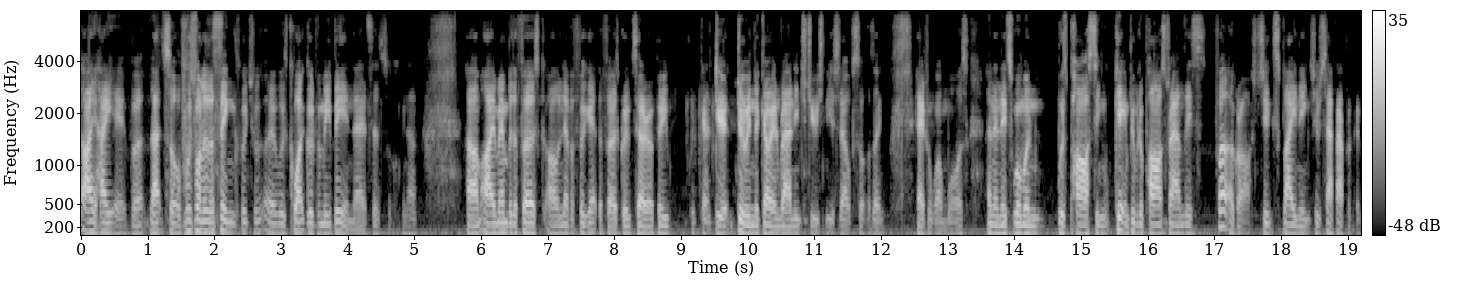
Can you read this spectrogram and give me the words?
I hate it, but that sort of was one of the things which was, uh, was quite good for me being there. To sort of, you know, um, I remember the first. I'll never forget the first group therapy. doing the going round, introducing yourself, sort of thing. Everyone was, and then this woman was passing, getting people to pass around this photograph. She explaining she was South African,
